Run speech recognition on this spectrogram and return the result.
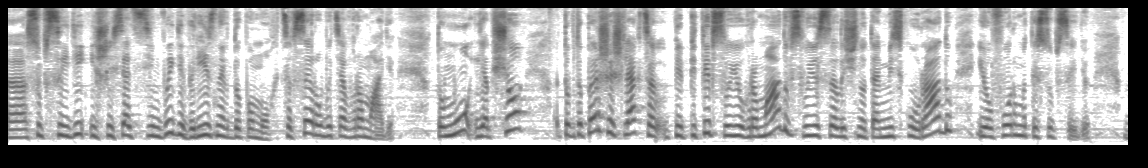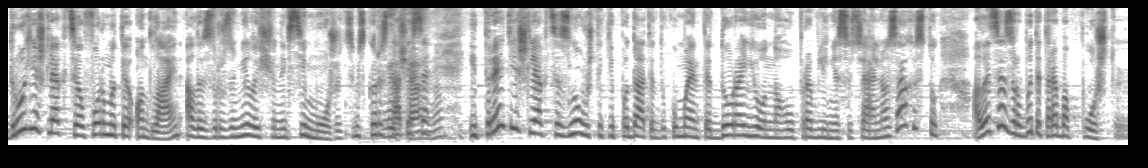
е, субсидії і 67 видів різних допомог. Це все робиться в громаді. Тому, якщо Тобто, перший шлях це пі- піти в свою громаду, в свою селищну та міську раду і оформити субсидію. Другий шлях це оформити онлайн, але зрозуміло, що не всі можуть цим скористатися. Звичайно. І третій шлях це знову ж таки подати документи до районного управління соціального захисту, але це зробити треба поштою.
